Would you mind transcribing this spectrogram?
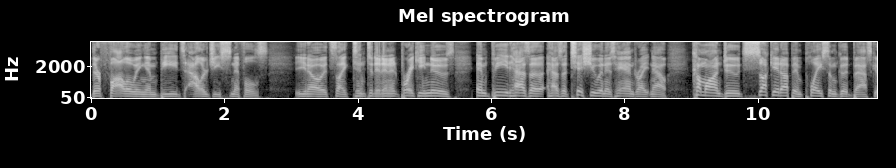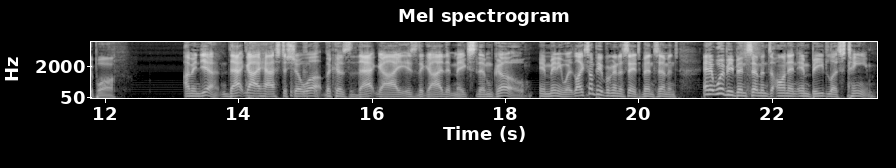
they're following Embiid's allergy sniffles. You know, it's like breaking news. Embiid has a has a tissue in his hand right now. Come on, dude, suck it up and play some good basketball. I mean, yeah, that guy has to show up because that guy is the guy that makes them go in many ways. Like some people are going to say it's Ben Simmons, and it would be Ben Simmons on an Embiidless team.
